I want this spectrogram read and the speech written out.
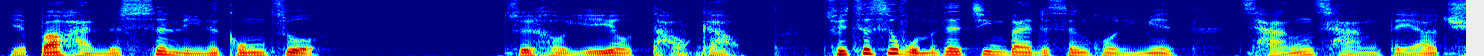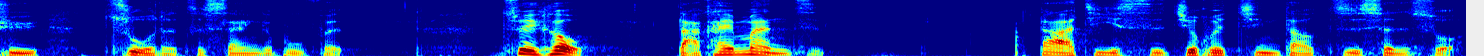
也包含了圣灵的工作，最后也有祷告。所以，这是我们在敬拜的生活里面常常得要去做的这三个部分。最后。打开幔子，大祭司就会进到至圣所。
